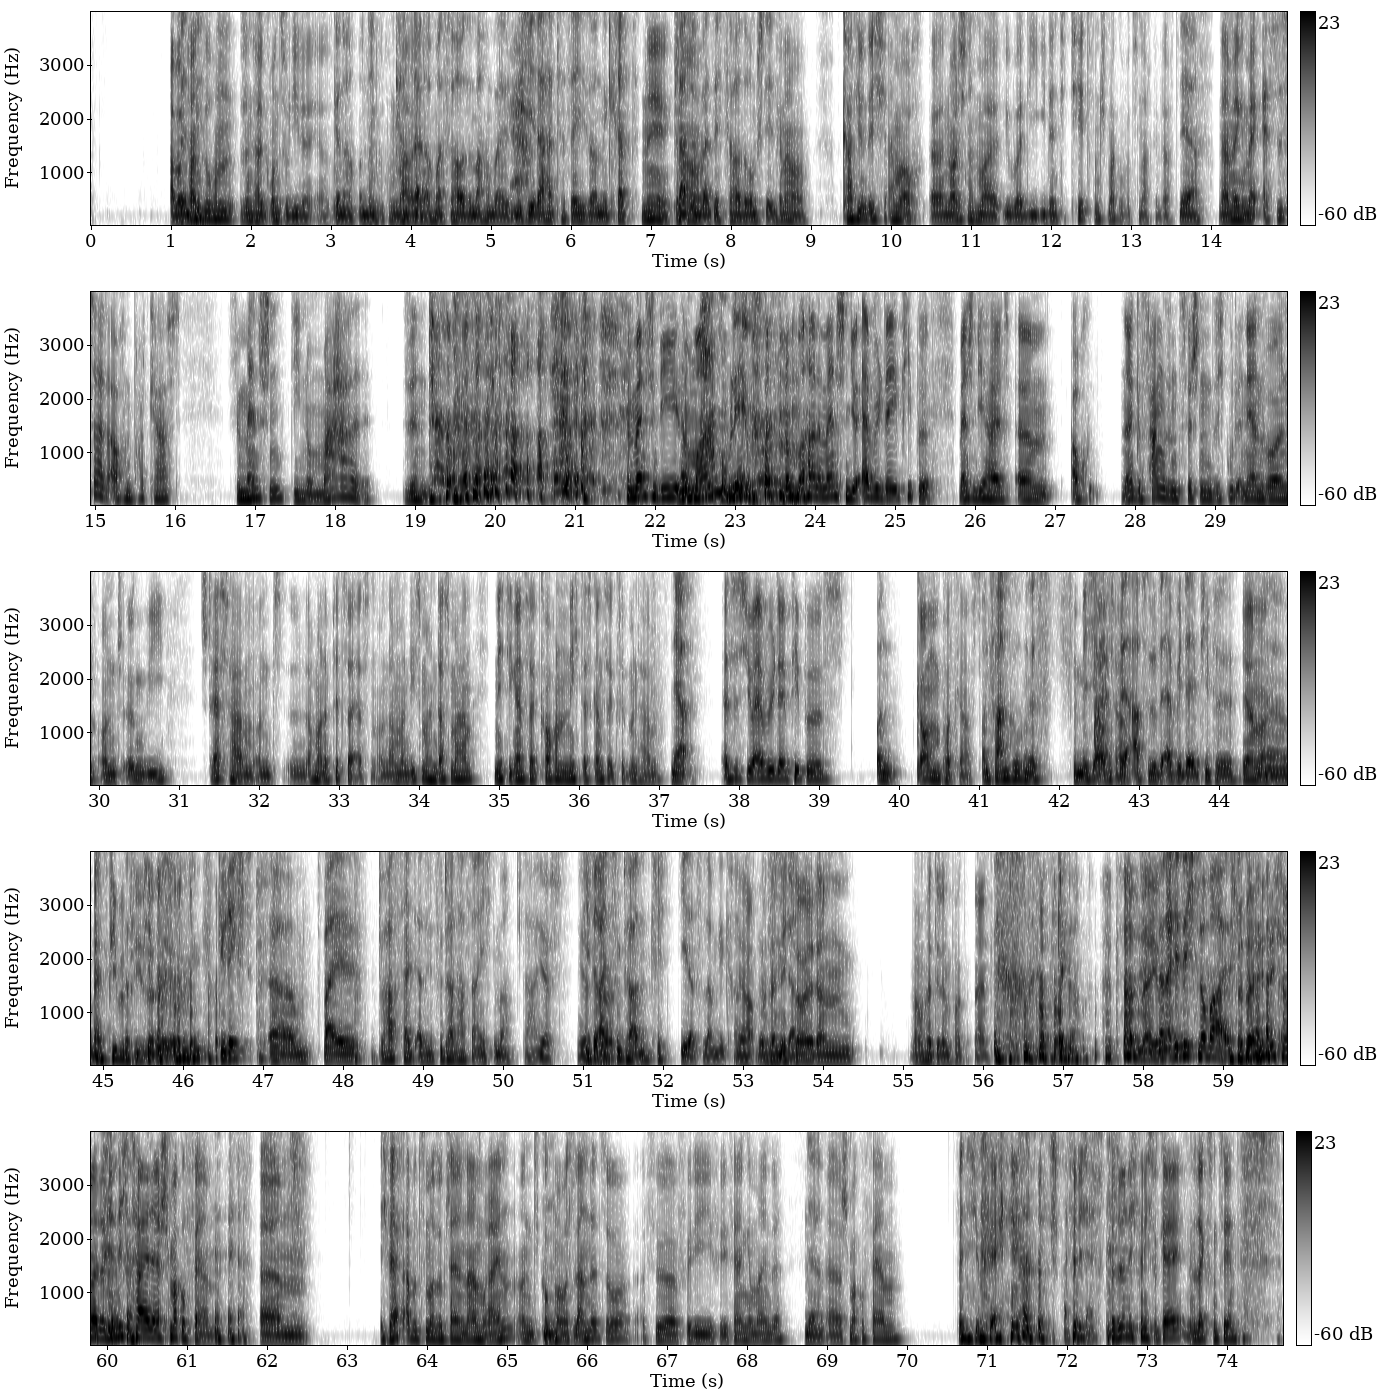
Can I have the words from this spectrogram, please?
Aber Sind sie. Pfannkuchen sind halt grundsolide eher so. Genau. Und die kannst du halt auch mal zu Hause machen, weil nicht jeder hat tatsächlich so eine Crepe-Platte Nee, genau. bei sich zu Hause rumstehen. Genau. Kathi und ich haben auch äh, neulich nochmal über die Identität von Schmackowitz nachgedacht. Ja. Und da haben wir gemerkt, es ist halt auch ein Podcast für Menschen, die normal sind. für Menschen, die normale, Normale Probleme haben. normale Menschen, your everyday people. Menschen, die halt ähm, auch ne, gefangen sind zwischen sich gut ernähren wollen und irgendwie Stress haben und äh, mal eine Pizza essen und noch mal dies machen, das machen, nicht die ganze Zeit kochen, nicht das ganze Equipment haben. Ja. Es ist your everyday people's Und, Gaumen-Podcast. und Pfannkuchen ist für mich Alter. auch der absolute Everyday People. Ja, Mann. Äh, People Pleaser. People Gericht, ähm, weil du hast halt, also die Zutaten hast du eigentlich immer daheim. Yes. yes die drei sir. Zutaten kriegt jeder zusammengekratzt. Ja, und wenn nicht, jeder. Leute, dann. Warum hört ihr den Podcast? Nein. genau. dann, nee, Dann seid ihr nicht normal. dann seid ihr nicht, seid ihr nicht Teil der Schmacko-Fam. ähm, ich werfe ab und zu mal so kleine Namen rein und ich gucke Mhm. mal, was landet so für, für, die, für die Fangemeinde. Ja. Äh, Schmacko-Fam finde ich okay. find ich, persönlich finde ich es okay. Eine 6 von 10.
